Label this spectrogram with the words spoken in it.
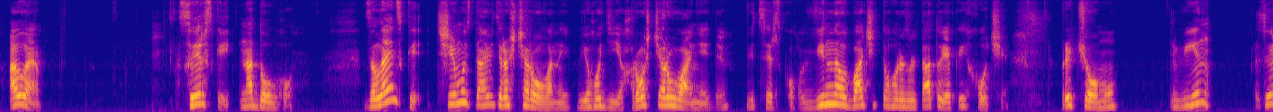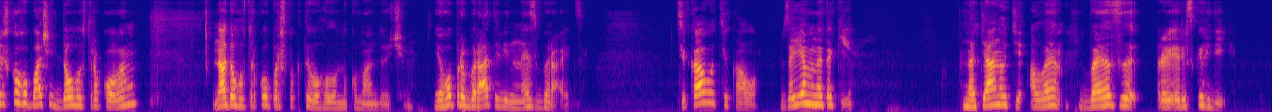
Але Сирський надовго. Зеленський чимось навіть розчарований в його діях. Розчарування йде від Сирського. Він не бачить того результату, який хоче. Причому він Сирського бачить довгостроковим на довгострокову перспективу головнокомандуючим. Його прибирати він не збирається. Цікаво, цікаво. Взаємини такі. Натянуті, але без різких дій.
